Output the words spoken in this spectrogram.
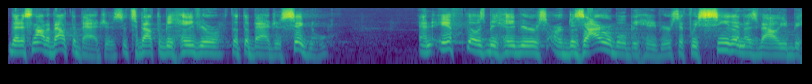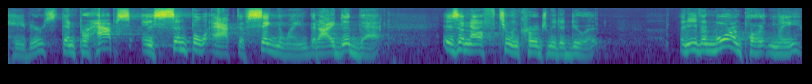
that it's not about the badges, it's about the behavior that the badges signal. And if those behaviors are desirable behaviors, if we see them as valued behaviors, then perhaps a simple act of signaling that I did that is enough to encourage me to do it. And even more importantly,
